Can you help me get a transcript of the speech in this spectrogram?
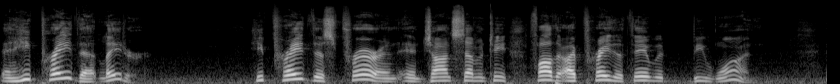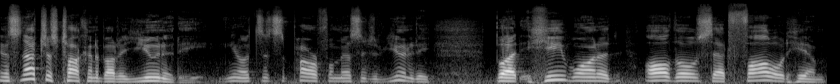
and he prayed that later. He prayed this prayer in, in John 17 Father, I pray that they would be one. And it's not just talking about a unity, you know, it's, it's a powerful message of unity, but he wanted all those that followed him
